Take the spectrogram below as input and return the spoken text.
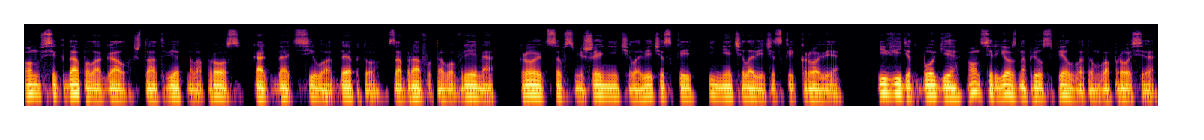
Он всегда полагал, что ответ на вопрос, как дать силу адепту, забрав у того время, кроется в смешении человеческой и нечеловеческой крови. И видят боги, он серьезно преуспел в этом вопросе.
